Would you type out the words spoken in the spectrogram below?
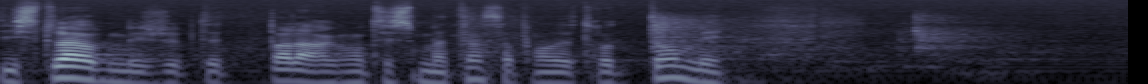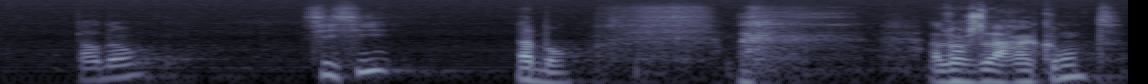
histoire, mais je vais peut-être pas la raconter ce matin, ça prendrait trop de temps, mais... Pardon? Si, si? Ah bon. Alors je la raconte.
